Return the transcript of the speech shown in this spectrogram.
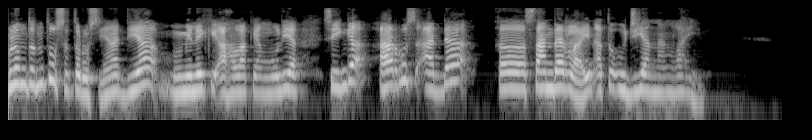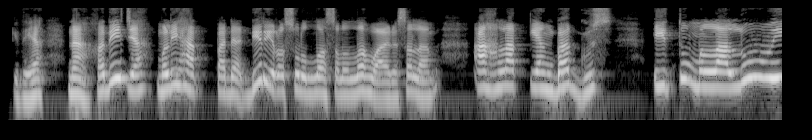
Belum tentu seterusnya dia memiliki akhlak yang mulia sehingga harus ada uh, standar lain atau ujian yang lain. Gitu ya. Nah, Khadijah melihat pada diri Rasulullah Shallallahu alaihi wasallam akhlak yang bagus itu melalui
